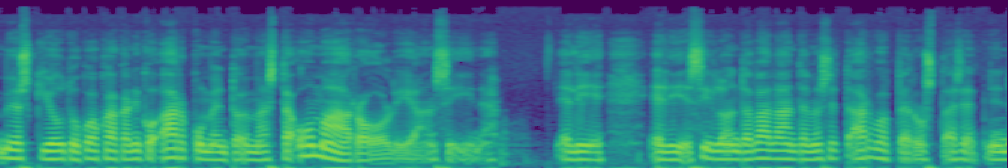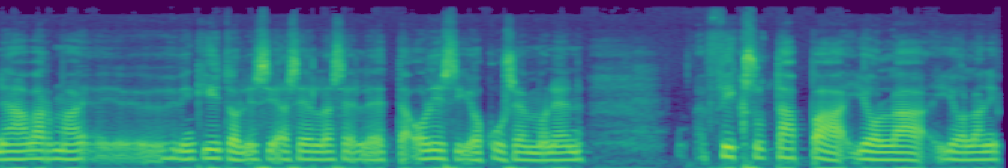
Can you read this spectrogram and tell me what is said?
myöskin joutuu koko ajan niin argumentoimaan sitä omaa rooliaan siinä. Eli, eli silloin tavallaan tämmöiset arvoperustaiset, niin nämä on varmaan hyvin kiitollisia sellaiselle, että olisi joku semmoinen fiksu tapa, jolla, jolla niin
